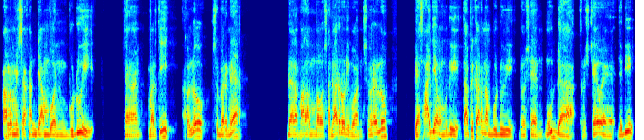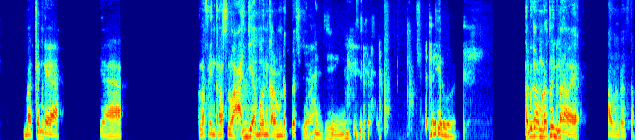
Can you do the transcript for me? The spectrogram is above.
kalau misalkan Jambon Bu Dwi, ya kan, berarti lo sebenarnya dalam alam bawah sadar lo nih Bon, sebenarnya lo biasa aja sama Bu Dwi. Tapi karena Bu Dwi dosen muda, terus cewek, jadi buat kan kayak ya love interest lu aja Bon kalau menurut gue sih Bon. Anjing. iya tapi kalau menurut lu gimana we kalau menurut lu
